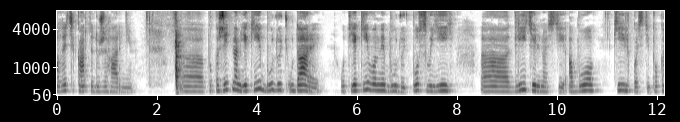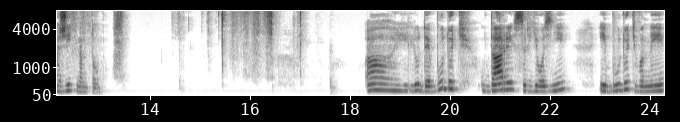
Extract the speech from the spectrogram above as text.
Але ці карти дуже гарні. Е, покажіть нам, які будуть удари. От які вони будуть по своїй е, длительності або кількості. Покажіть нам то. Ай, люди, будуть удари серйозні, і будуть вони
